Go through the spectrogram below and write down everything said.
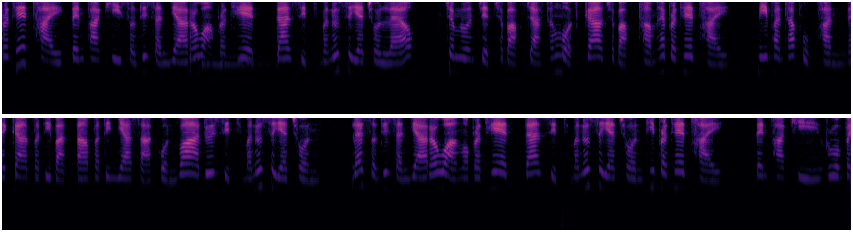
ประเทศไทยเป็นภาคีสนธิสัญญาระหว่างประเทศ ด้านสิทธิมนุษยชนแล้วจำนวน 7 ฉบับจากทั้งหมด 9 ฉบับทำให้ประเทศไทย มีพันธะผูกพันในการปฏิบัติตามปฏิญญาสากลว่าด้วยสิทธิมนุษยชน และสนธิสัญญาระหว่างประเทศ ด้านสิทธิมนุษยชนที่ประเทศไทย เป็นภาคีรวมไป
